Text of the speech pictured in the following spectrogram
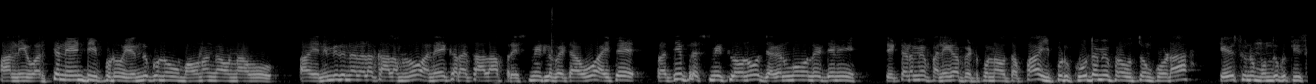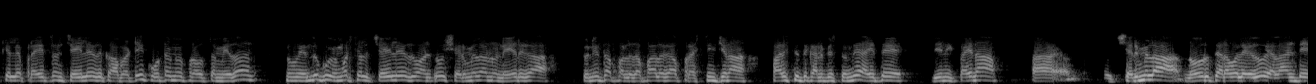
ఆ, నీ వర్షన్ ఏంటి ఇప్పుడు? ఎందుకు నువ్వు మౌనంగా ఉన్నావు? ఆ ఎనిమిది నెలల కాలంలో అనేక రకాల ప్రెస్ మీట్లు పెట్టావు. అయితే ప్రతి ప్రెస్ మీట్ లోనూ జగన్మోహన్ రెడ్డిని తిట్టడమే పనిగా పెట్టుకున్నావు తప్ప ఇప్పుడు కూటమి ప్రభుత్వం కూడా కేసును ముందుకు తీసుకెళ్ళే ప్రయత్నం చేయలేదు కాబట్టి కూటమి ప్రభుత్వం మీద నువ్వు ఎందుకు విమర్శలు చేయలేదు అంటూ షర్మిలను నేరుగా సునీత పలు దఫాలుగా ప్రశ్నించిన పరిస్థితి కనిపిస్తుంది. అయితే దీనికి పైన షర్మిల నోరు తెరవలేదు. ఎలాంటి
